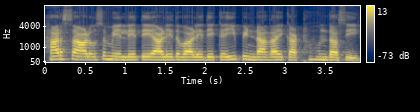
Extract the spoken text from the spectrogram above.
ਹਰ ਸਾਲ ਉਸ ਮੇਲੇ ਤੇ ਆਲੇ ਦੁਆਲੇ ਦੇ ਕਈ ਪਿੰਡਾਂ ਦਾ ਇਕੱਠ ਹੁੰਦਾ ਸੀ।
